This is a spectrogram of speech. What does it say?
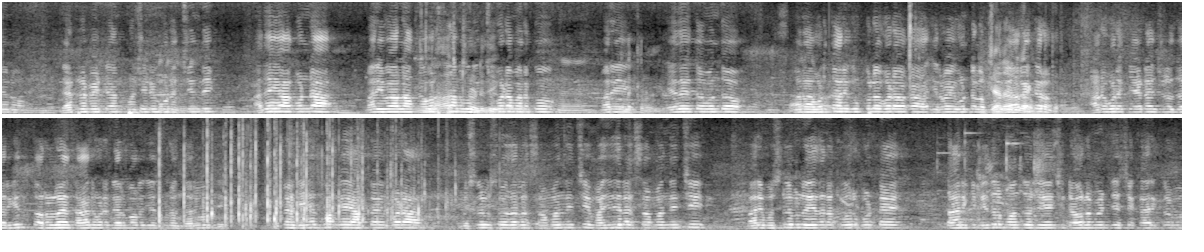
నేను లెటర్ పెట్టాను ప్రొసీడింగ్ కూడా వచ్చింది. అదే కాకుండా మరి వాళ్ళ కబర్స్థాన్ గురించి కూడా మనకు మరి ఏదైతే ఉందో మన ఉడతాని గుంపులో కూడా ఒక ఇరవై గుంటల ఆడ కూడా కేటాయించడం జరిగింది. త్వరలో దాన్ని కూడా నిర్మాణం చేసుకోవడం జరుగుతుంది. ఇట్లా నియోజకవర్గ వ్యాప్తంగా కూడా ముస్లిం సోదరులకు సంబంధించి మసీదులకు సంబంధించి మరి ముస్లింలు ఏదైనా కోరుకుంటే దానికి నిధులు మంజూరు చేయించి డెవలప్మెంట్ చేసే కార్యక్రమం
